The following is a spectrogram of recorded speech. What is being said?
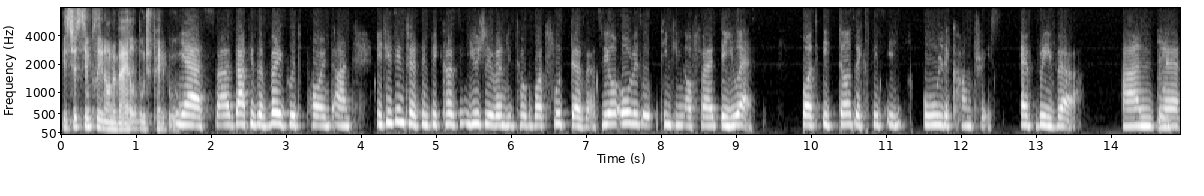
is just simply not available to people. Yes, uh, that is a very good point and it is interesting because usually when we talk about food deserts, we are always thinking of uh, the US, but it does exist in all the countries, everywhere. And mm. uh,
